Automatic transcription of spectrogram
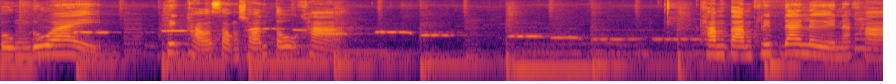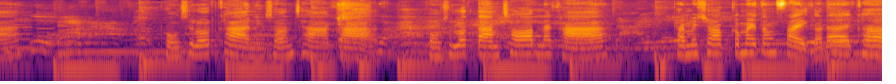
ปรุงด้วยพริกเผา 2 ช้อนโต๊ะค่ะทำตามคลิปได้เลยนะคะผงชูรสค่ะ 1 ช้อนชาค่ะผงชูรสตามชอบนะคะ ถ้าไม่ชอบก็ไม่ต้องใส่ก็ได้ค่ะ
